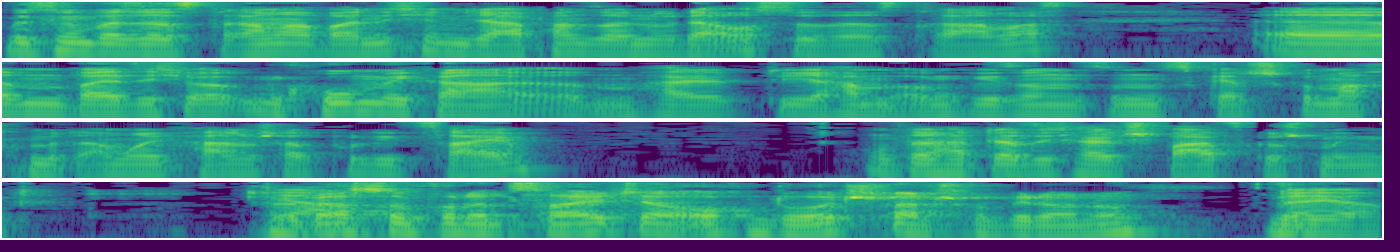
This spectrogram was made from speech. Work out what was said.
Beziehungsweise das Drama war nicht in Japan, sondern nur der Auslöser des Dramas. Ähm, weil sich irgendein Komiker ähm, halt, die haben irgendwie so, so einen Sketch gemacht mit amerikanischer Polizei. Und dann hat er sich halt schwarz geschminkt. Da Ja. gab's doch vor der Zeit ja auch in Deutschland schon wieder, ne? Naja.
